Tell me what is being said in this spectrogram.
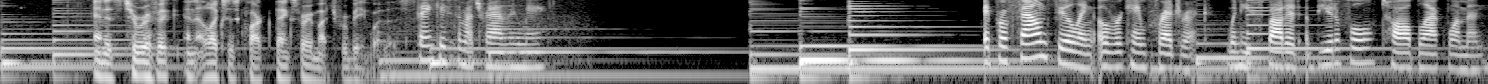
and it's terrific. And Alexis Clark, thanks very much for being with us. Thank you so much for having me. A profound feeling overcame Frederick when he spotted a beautiful, tall black woman.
